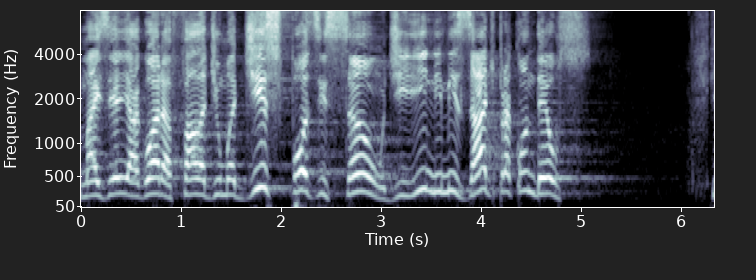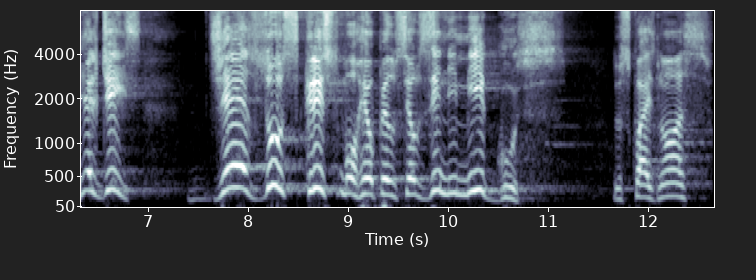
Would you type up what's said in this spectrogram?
mas ele agora fala de uma disposição de inimizade para com Deus. E ele diz: Jesus Cristo morreu pelos seus inimigos, dos quais nós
